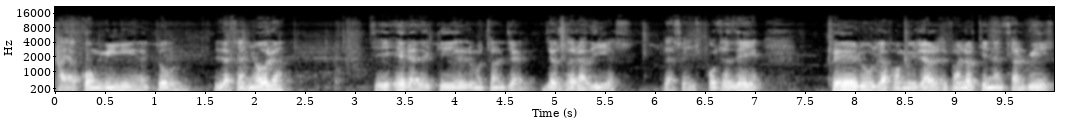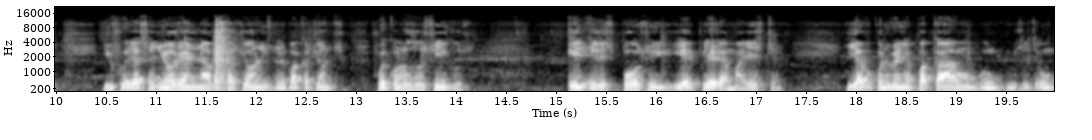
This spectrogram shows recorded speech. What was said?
Allá comía y todo. Y la señora era de aquí, de, de, de los Aradías, las esposas de ella. Pero la familia, el familiar tiene en San Luis. Y fue la señora en la vacación, en la vacación fue con los dos hijos. El, el esposo y, y él era maestra. Y ya cuando venía para acá, un, un,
